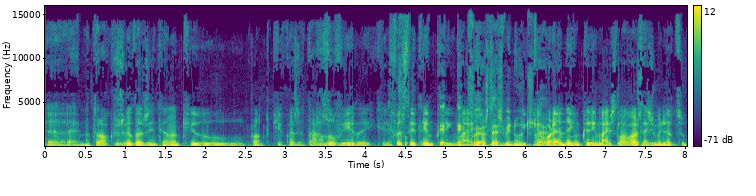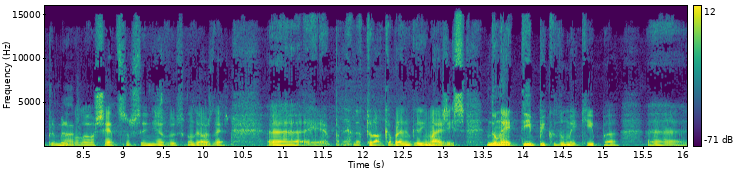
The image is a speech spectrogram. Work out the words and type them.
é natural que os jogadores entendam que, o, pronto, que a coisa está resolvida e que facilitem um bocadinho é que mais. foi aos 10 minutos, E que não é? abrandem um bocadinho mais, logo aos 10 minutos. O primeiro gol é aos 7, se não estou em erro, o segundo é aos 10. Eh, é, é natural que abrandem um bocadinho mais. Isso não é típico de uma equipa eh,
